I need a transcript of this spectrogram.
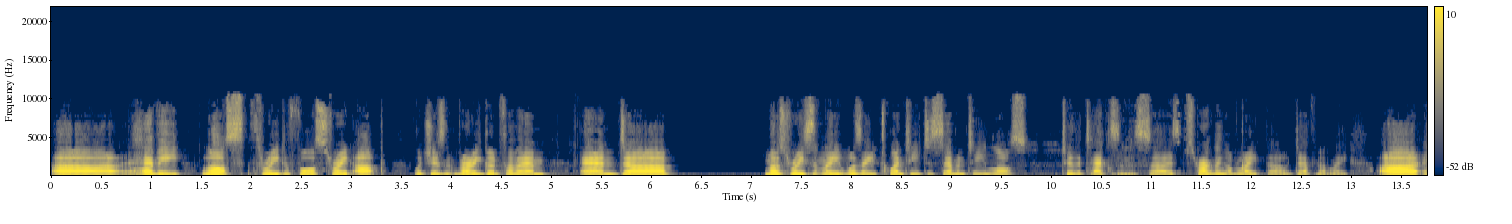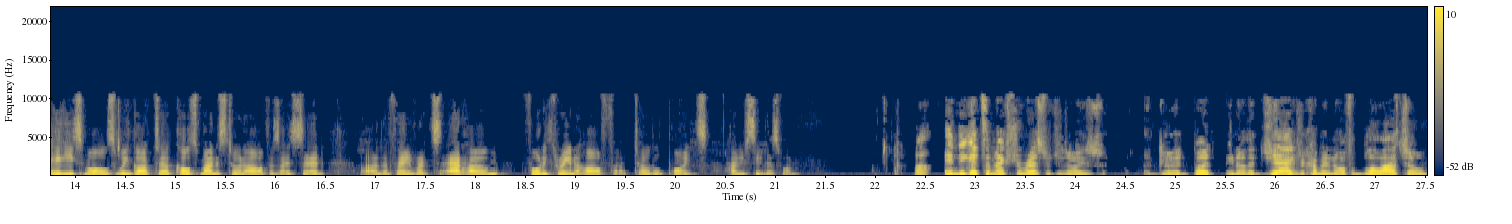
uh, heavy loss, three to four straight up, which isn't very good for them. And uh, most recently was a twenty to seventeen loss to the Texans. Uh, it's struggling of late though, definitely. Uh, Higgy Smalls, we got uh, Colts minus two and a half, as I said, the favorites at home. 43 and a half uh, total points. How do you see this one? Well, and you get some extra rest, which is always good, but you know the Jags are coming in off a blowout, so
